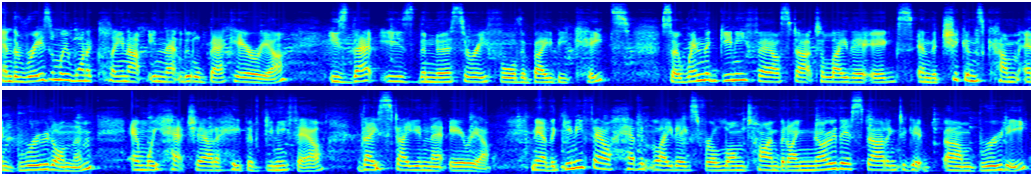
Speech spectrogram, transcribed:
And the reason we want to clean up in that little back area is that is the nursery for the baby keets. So when the guinea fowl start to lay their eggs and the chickens come and brood on them and we hatch out a heap of guinea fowl, they stay in that area. Now the guinea fowl haven't laid eggs for a long time, but I know they're starting to get um, broody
